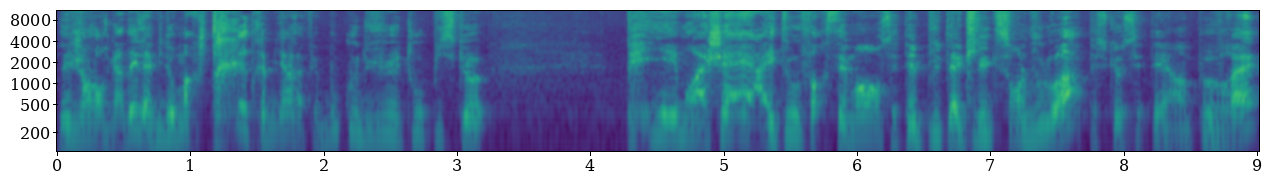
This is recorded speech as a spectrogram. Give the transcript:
les gens l'ont regardé. La vidéo marche très très bien, elle a fait beaucoup de vues et tout, puisque payer moins cher et tout, forcément, c'était putaclic sans le vouloir, parce que c'était un peu vrai.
